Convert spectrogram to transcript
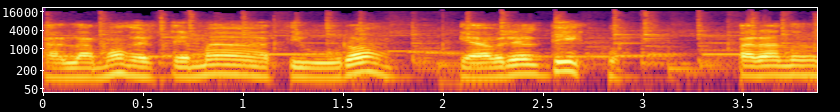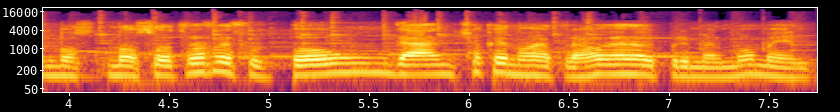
Hablamos del tema Tiburón, que abre el disco para nosotros resultó un gancho que nos atrajo desde el primer momento,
